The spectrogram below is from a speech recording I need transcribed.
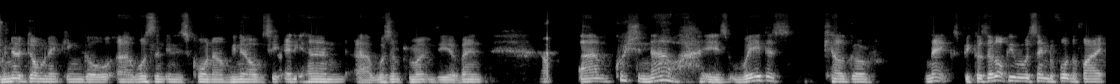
We know Dominic Ingle uh, wasn't in his corner. We know obviously Eddie Hearn uh, wasn't promoting the event. Um, question now is where does Kell go next? Because a lot of people were saying before the fight,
